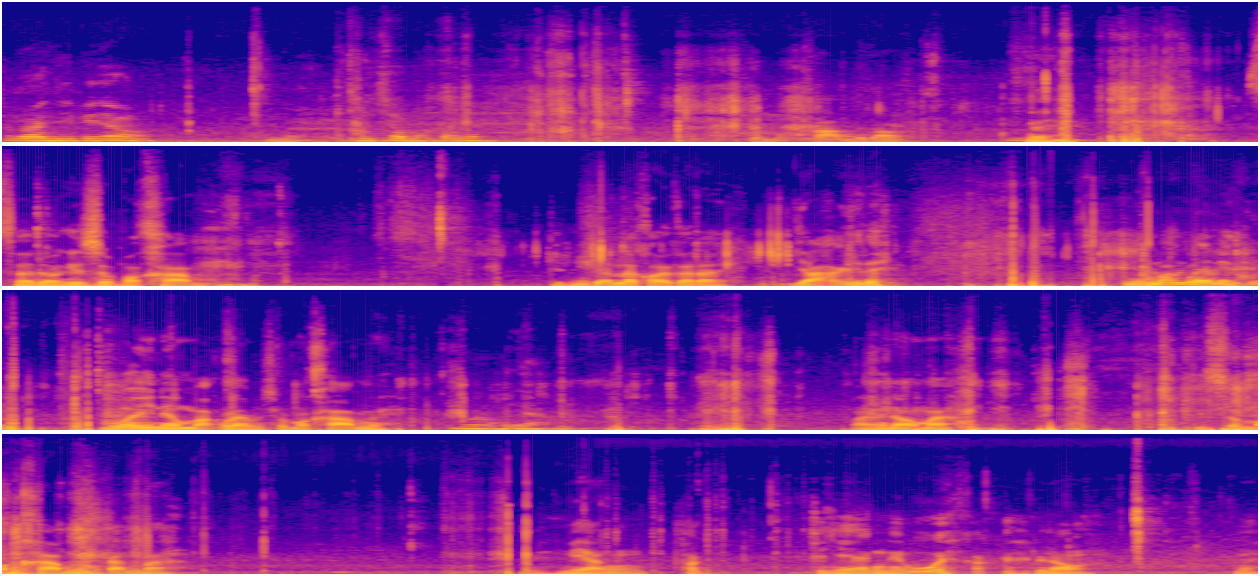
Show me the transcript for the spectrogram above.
สบายดีพี่น้องนะมีชมมาก่อนนะกินมะขามพี่น้องนี่ สะดวกกินสุปมะขามกินกันแล้วข่อยก็ได้ อยากอีเด้นี่หมักแล้วนี่เว้ยแนวหมักแล้วสุปมะขามนี่มาพยายามมาพี่น้องมากินสมัครคามนำกันมานี่เมียงผักขะแยงเนี่ยโอ้ยคักเลยพี่น้องนี่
